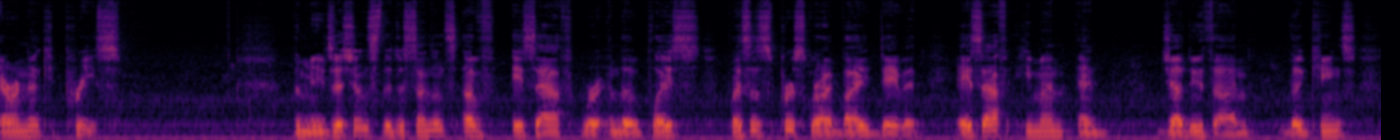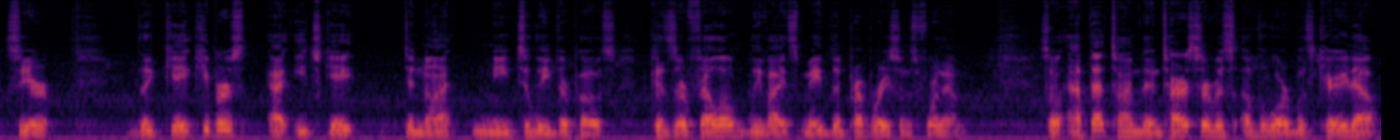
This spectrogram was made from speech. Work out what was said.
Aaronic priests. The musicians, the descendants of Asaph, were in the place places prescribed by David. Asaph, Heman, and Jeduthun, the king's seer. The gatekeepers at each gate did not need to leave their posts because their fellow Levites made the preparations for them. So at that time, the entire service of the Lord was carried out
